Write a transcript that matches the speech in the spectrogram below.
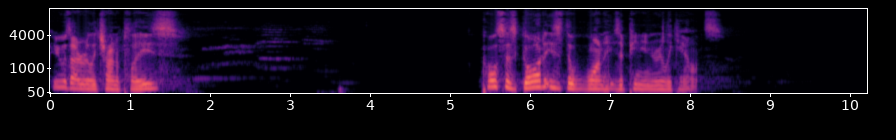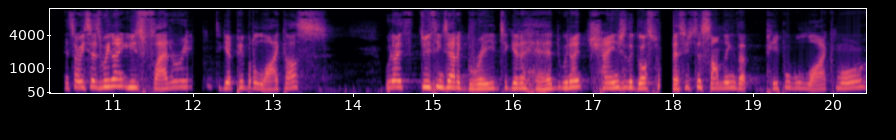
Who was I really trying to please? Paul says God is the one whose opinion really counts. And so he says we don't use flattery to get people to like us. We don't do things out of greed to get ahead. We don't change the gospel message to something that people will like more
